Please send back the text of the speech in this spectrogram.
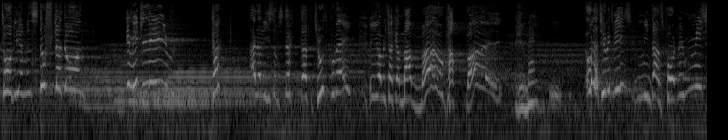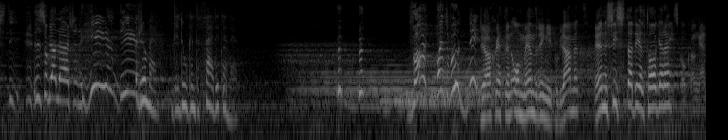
Antagligen den största dagen i mitt liv! Tack alla ni som stöttat och trott på mig. Jag vill tacka mamma och pappa. Rummel, Och naturligtvis min danspartner Misty, som jag har lärt en hel del. Rummel, det är nog inte färdigt ännu. Va? Har jag inte vunnit? Det har skett en omändring i programmet. En sista deltagare. Discokungen,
